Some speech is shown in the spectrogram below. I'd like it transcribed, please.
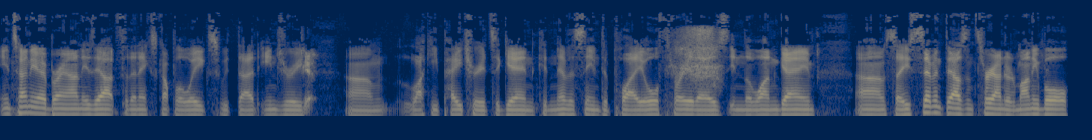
Antonio Brown is out for the next couple of weeks with that injury. Um, lucky Patriots again could never seem to play all three of those in the one game. Um, so he's 7,300 Moneyball.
